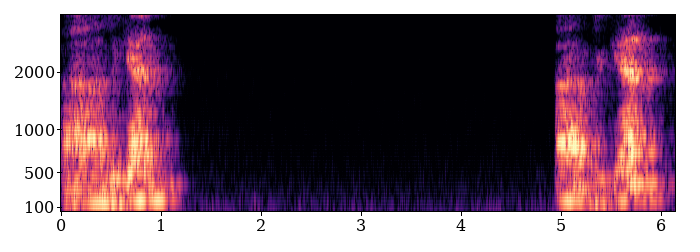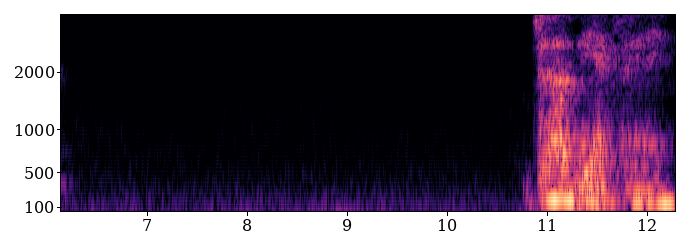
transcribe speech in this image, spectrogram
And again. And again. Gently exhaling.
